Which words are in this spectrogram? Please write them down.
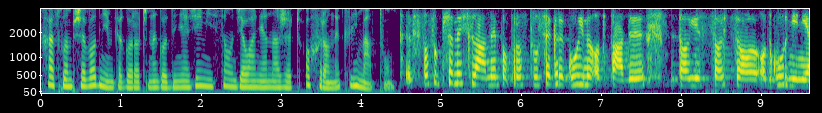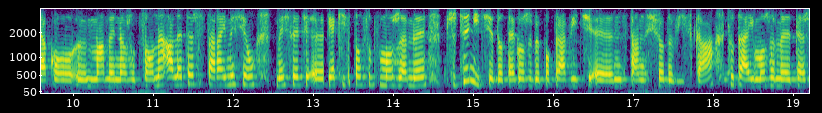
Hasłem przewodnim tegorocznego Dnia Ziemi są działania na rzecz ochrony klimatu. w sposób przemyślany po prostu segregujmy odpady. To jest coś, co odgórnie niejako y, mamy narzucone, ale też starajmy się myśleć, y, w jaki sposób możemy przyczynić się do tego, żeby poprawić y, stan środowiska. Tutaj możemy też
